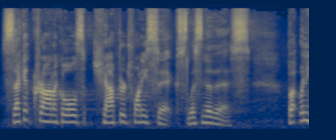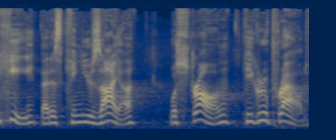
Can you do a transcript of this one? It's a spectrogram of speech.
Second Chronicles chapter 26. Listen to this. But when he, that is King Uzziah, was strong, he grew proud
